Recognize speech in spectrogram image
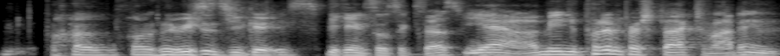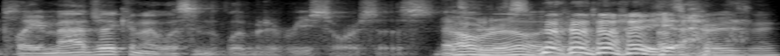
one of the reasons you guys became so successful. Yeah, I mean, to put in perspective, I didn't play Magic and I listened to limited resources. That's oh crazy. really? That's yeah. crazy.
